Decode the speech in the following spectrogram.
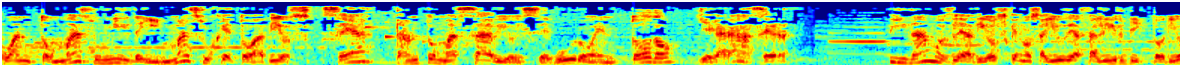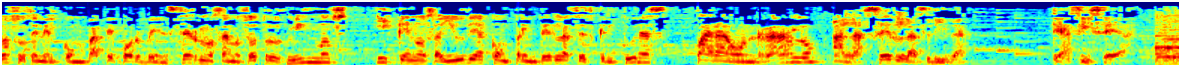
Cuanto más humilde y más sujeto a Dios sea, tanto más sabio y seguro en todo llegará a ser Pidámosle a Dios que nos ayude a salir victoriosos en el combate por vencernos a nosotros mismos y que nos ayude a comprender las escrituras para honrarlo al hacerlas vida. Que así sea.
